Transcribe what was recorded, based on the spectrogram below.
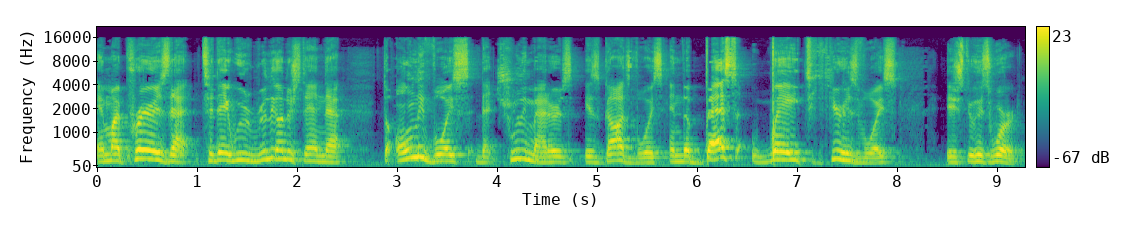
And my prayer is that today we really understand that the only voice that truly matters is God's voice. And the best way to hear his voice is through his word.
